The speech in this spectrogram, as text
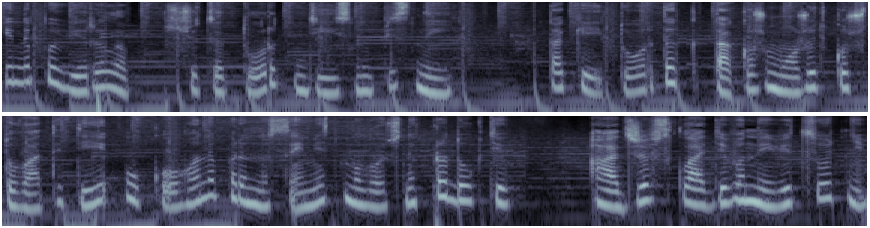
і не повірила б, що це торт дійсно пісний. Такий тортик також можуть куштувати ті, у кого непереносимість молочних продуктів, адже в складі вони відсутні.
